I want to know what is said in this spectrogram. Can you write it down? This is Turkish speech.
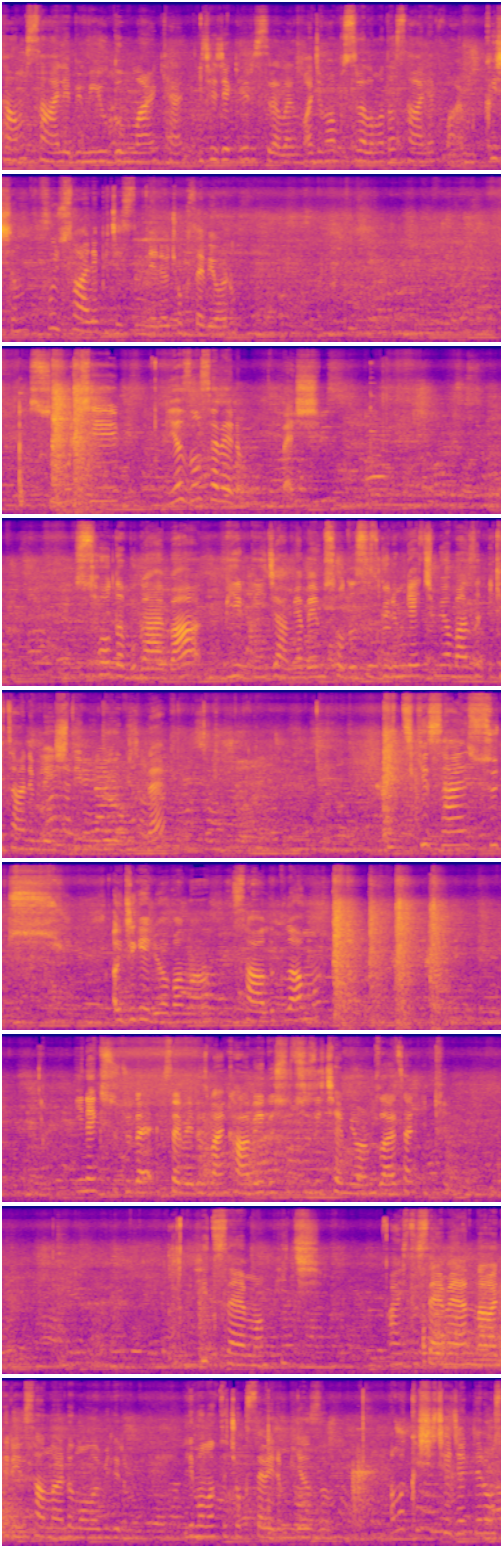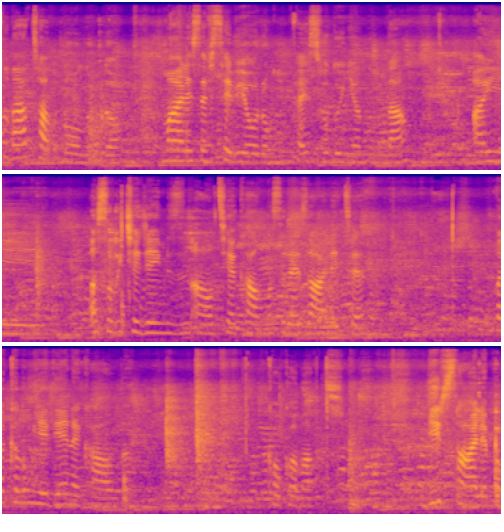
tam salepimi yudumlarken içecekleri sıralayalım. Acaba bu sıralamada salep var mı? Kışın full salep içesim geliyor. Çok seviyorum. Smoothie yazın severim. 5. Soda bu galiba. Bir diyeceğim ya benim sodasız günüm geçmiyor. Bazen iki tane bile içtiğim oluyor günde. Bitkisel süt acı geliyor bana. Sağlıklı ama İnek sütü de severiz. Ben kahveyi de sütsüz içemiyorum zaten iki. Hiç sevmem, hiç. Ice'ı sevmeyen nadir insanlardan olabilirim. Limonata çok severim yazın. Ama kış içecekleri olsa daha tatlı olurdu. Maalesef seviyorum fast food'un yanında. Ay, asıl içeceğimizin altıya kalması rezaleti. Bakalım yediye ne kaldı? Kokonat. Bir salep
